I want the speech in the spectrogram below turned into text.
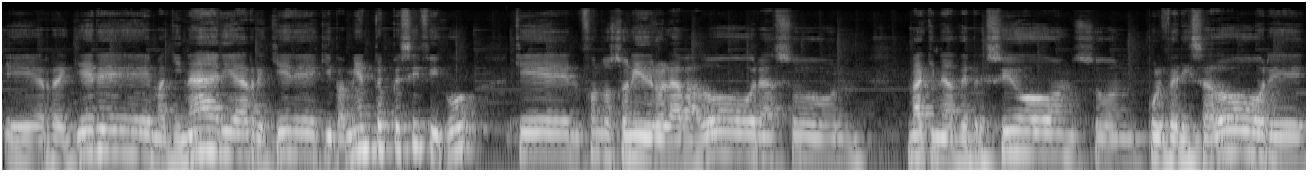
requiere maquinaria, requiere equipamiento específico, que en el fondo son hidrolavadoras, son máquinas de presión, son pulverizadores,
